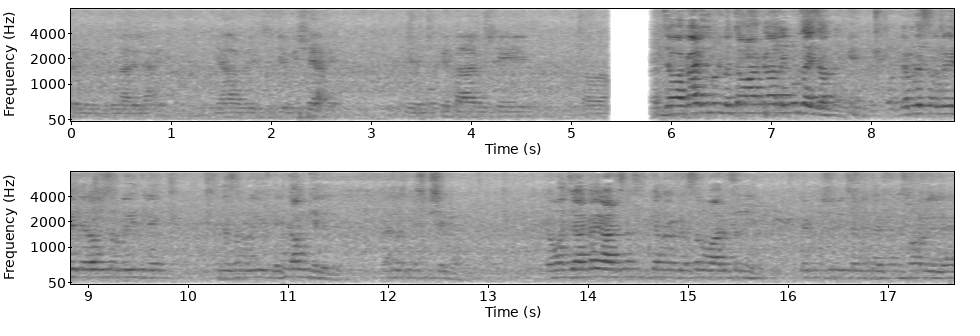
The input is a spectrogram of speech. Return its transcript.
ट्रेनिंग आलेले आहेत. यावेळेचे जे विषय आहेत जेव्हा गाडी म्हटलं तेव्हा कळालं कुठं जायचं आपण? बेंबडे सर्व घेतले राऊत सर्व घेतले सर्व घेतले काम केलेले. शिक्षक तेव्हा ज्या काही अडचण असतील सर्व अडचणी टेक्निशियनच्या विद्यार्थ्यांनी सोडवलेल्या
